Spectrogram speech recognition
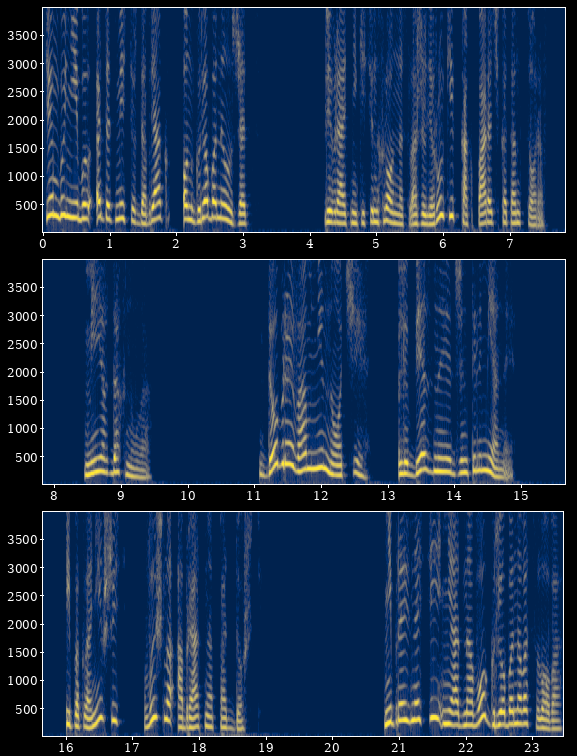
«Кем бы ни был этот мистер Добряк, он грёбаный лжец». Привратники синхронно сложили руки, как парочка танцоров. Мия вздохнула. «Доброй вам не ночи, любезные джентльмены!» И, поклонившись, вышла обратно под дождь. «Не произноси ни одного грёбаного слова»,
